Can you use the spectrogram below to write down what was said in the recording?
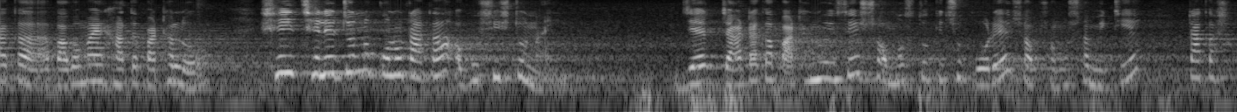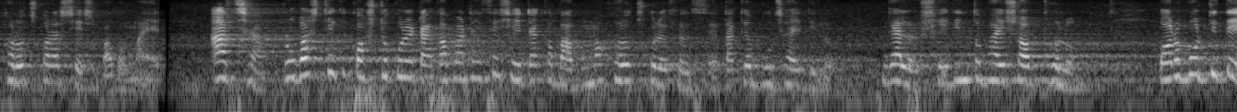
টাকা বাবা মায়ের হাতে পাঠালো, সেই ছেলের জন্য কোনো টাকা অবশিষ্ট নাই। যে যা টাকা পাঠানো হয়েছে, সমস্ত কিছু করে সব সমস্যা মিটিয়ে টাকা খরচ করা শেষ বাবা মায়ের। আচ্ছা প্রবাস থেকে কষ্ট করে টাকা পাঠাইছে, সেই টাকা বাবা মা খরচ করে ফেলছে, তাকে বুঝাই দিল। গেল সেই দিন তো ভাই সব হলো পরবর্তীতে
